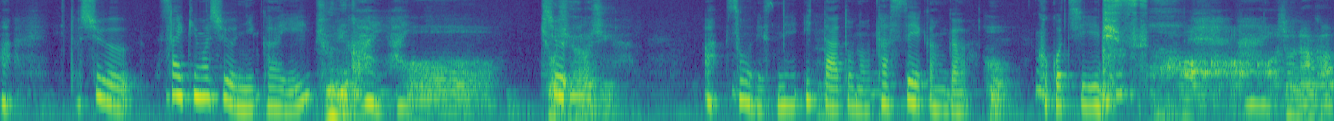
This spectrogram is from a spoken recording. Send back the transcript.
あ、えっと、週最近は週2回。週2回？はいはい。お調子よろしい？あそうですね。行った後の達成感が心地いいです。はあ、はい、そうなんか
